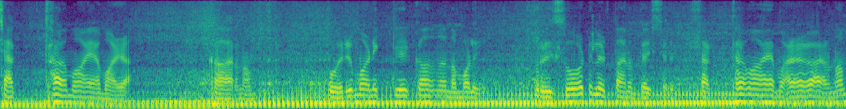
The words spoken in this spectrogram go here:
ശക്തമായ മഴ. കാരണം ഒരു മണിക്കേക്കാണ് നമ്മൾ റിസോർട്ടിലെത്താൻ ഉദ്ദേശിച്ചത്. ശക്തമായ മഴ കാരണം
